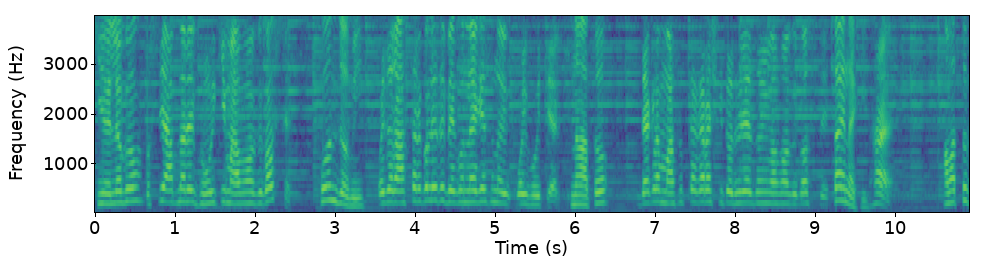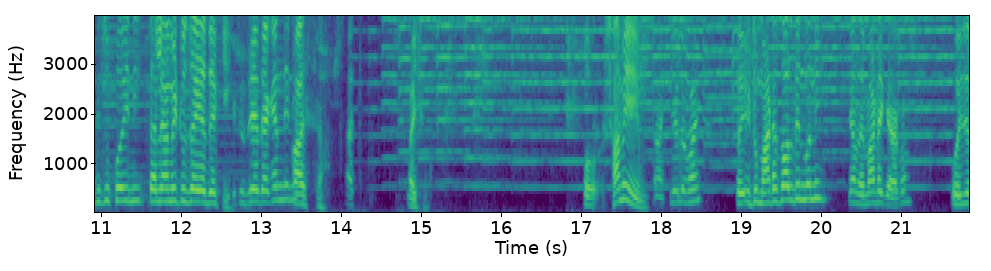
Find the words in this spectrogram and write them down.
কি হইল গো? বলছি আপনার ওই ভুঁই কি মাপামাপি করছে? কোন জমি? ওই যে রাস্তার কোলে যে বেগুন লাগিয়েছেন ওই ওই ভুঁইতে আর কি। না তো। দেখলাম মাসুদ কাকারা শীত ধরে জমি মাপামাপি করছে। তাই নাকি? হ্যাঁ। আমার তো কিছু কইনি তাহলে আমি একটু যাইয়ে দেখি। একটু যে দেখেন দিন। আচ্ছা। আচ্ছা। ও শামিম। হ্যাঁ, কি হলো ভাই? ওই একটু মাঠে চল দিন মনি কেন মাঠে কে এখন? ওই যে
